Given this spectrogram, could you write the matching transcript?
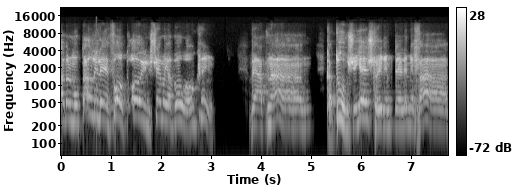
אבל מותר לי לאפות אויל שמא יבואו אורחים. והתנען, כתוב שיש חיירים תלם אחד,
